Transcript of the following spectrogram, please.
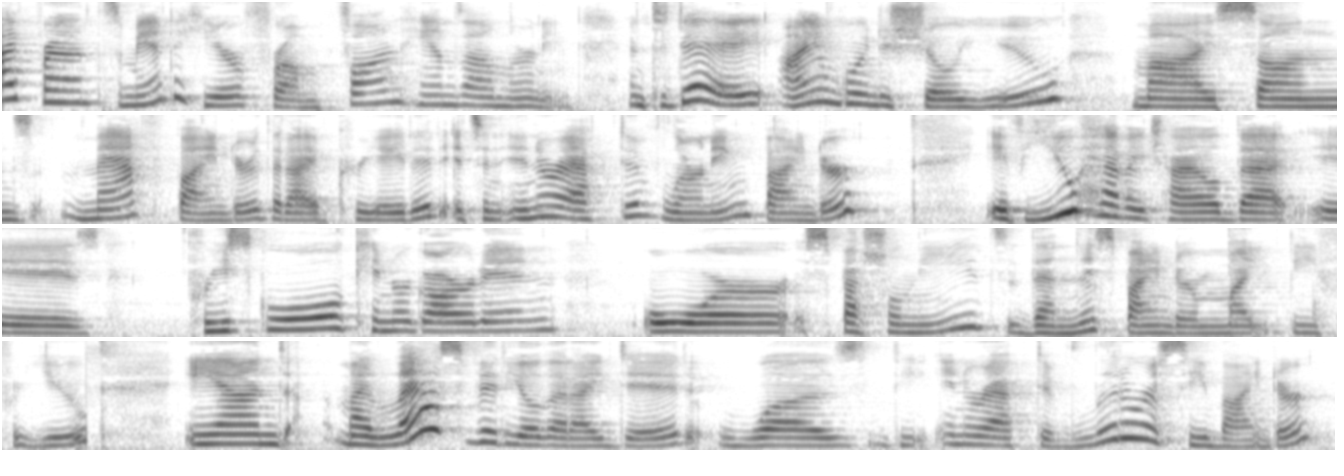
Hi friends, Amanda here from Fun Hands-On Learning. And today I am going to show you my son's math binder that I've created. It's an interactive learning binder. If you have a child that is preschool, kindergarten, or special needs, then this binder might be for you. And my last video that I did was the interactive literacy binder.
